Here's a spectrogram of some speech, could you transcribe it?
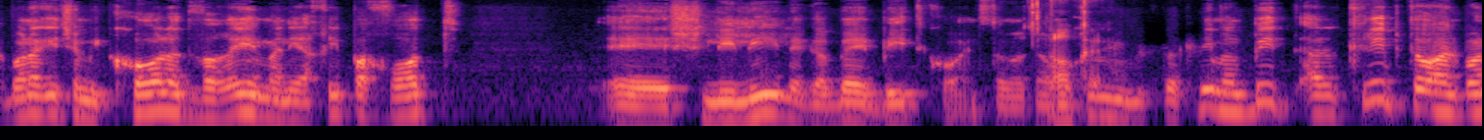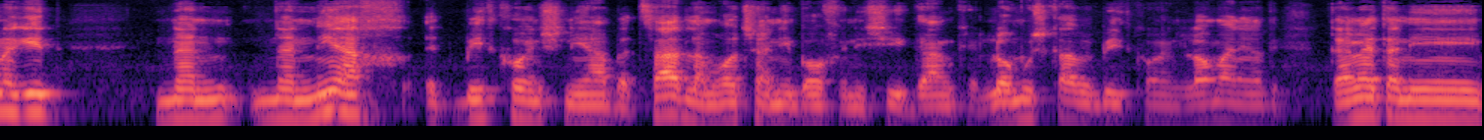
בוא נגיד שמכל הדברים אני הכי פחות אה, שלילי לגבי ביטקוין, זאת אומרת, כשאנחנו okay. אוקיי. מסתכלים על, ביט, על קריפטו, בוא נגיד, נניח את ביטקוין שנייה בצד, למרות שאני באופן אישי גם כן לא מושקע בביטקוין, לא מעניין אותי, את האמת אני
